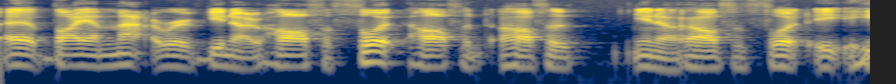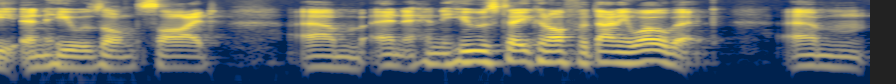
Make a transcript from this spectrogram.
uh, by a matter of you know half a foot, half a half a you know half a foot, he, he and he was on side, um, and and he was taken off for Danny Welbeck, um,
